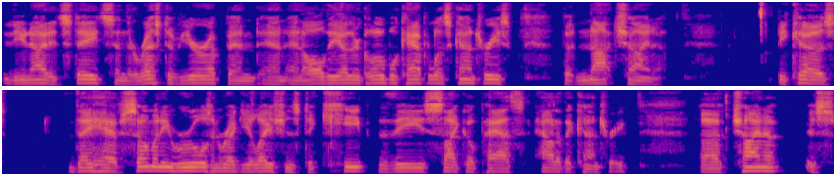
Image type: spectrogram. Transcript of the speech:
the United States and the rest of Europe and, and, and all the other global capitalist countries, but not China. Because they have so many rules and regulations to keep these psychopaths out of the country. Uh, China is,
